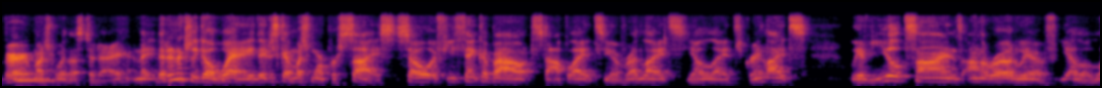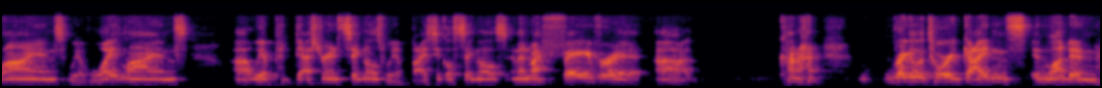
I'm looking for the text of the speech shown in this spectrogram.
very mm-hmm. much with us today. And they, they didn't actually go away, they just got much more precise. So if you think about stoplights, you have red lights, yellow lights, green lights. We have yield signs on the road, we have yellow lines, we have white lines. Uh, we have pedestrian signals, we have bicycle signals, and then my favorite uh, kind of regulatory guidance in London,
